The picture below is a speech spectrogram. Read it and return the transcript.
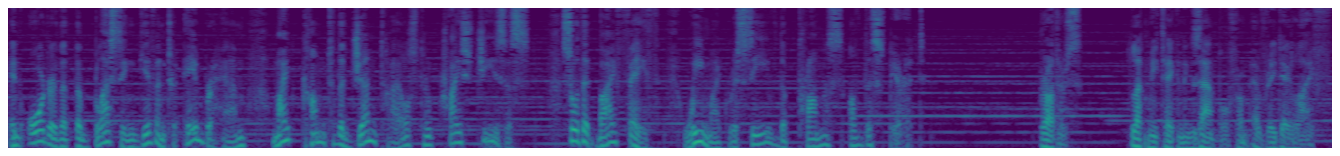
in order that the blessing given to Abraham might come to the Gentiles through Christ Jesus, so that by faith we might receive the promise of the Spirit. Brothers, let me take an example from everyday life.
